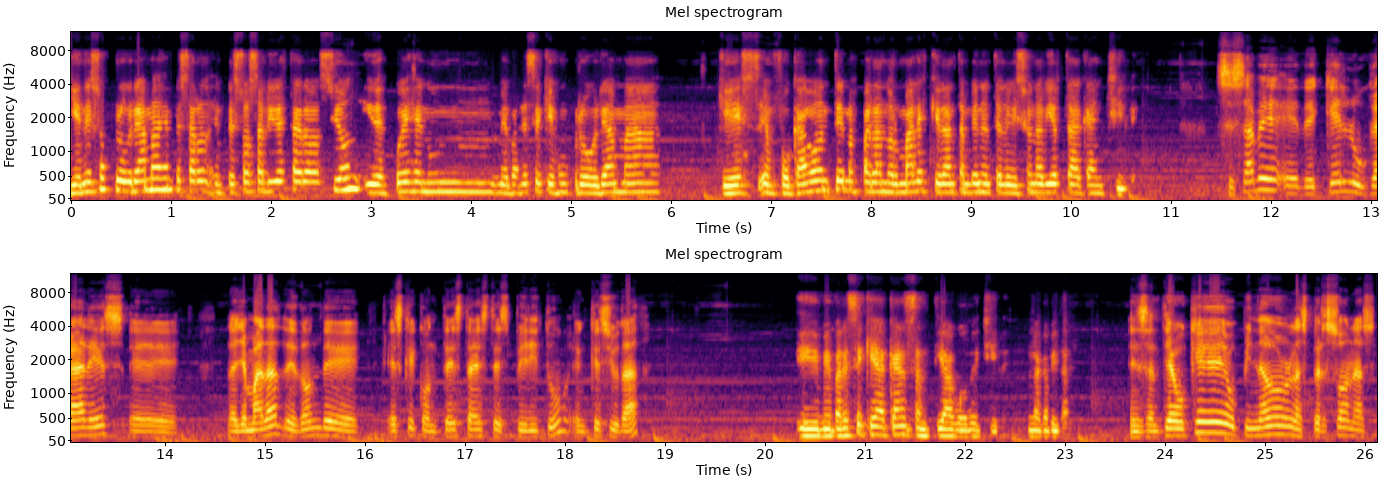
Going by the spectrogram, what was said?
y en esos programas empezaron, empezó a salir esta grabación y después en un, me parece que es un programa que es enfocado en temas paranormales que dan también en televisión abierta acá en Chile. ¿Se sabe eh, de qué lugar es eh, la llamada? ¿De dónde es que contesta este espíritu? ¿En qué ciudad? Y me parece que acá en Santiago de Chile, en la capital. En Santiago. ¿Qué opinaron las personas?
